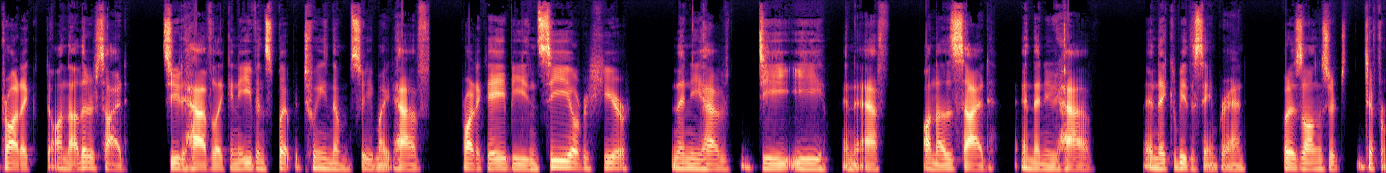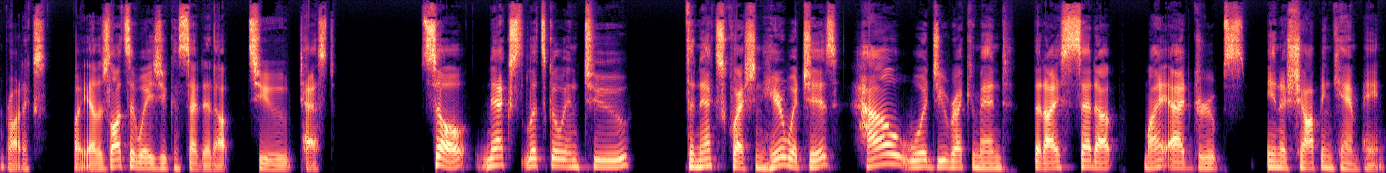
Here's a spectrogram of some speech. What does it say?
product on the other side. So you'd have like an even split between them. So you might have product a b and c over here and then you have d e and f on the other side and then you have and they could be the same brand but as long as they're different products. But yeah there's lots of ways you can set it up to test. So next let's go into the next question here which is how would you recommend that i set up my ad groups in a shopping campaign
